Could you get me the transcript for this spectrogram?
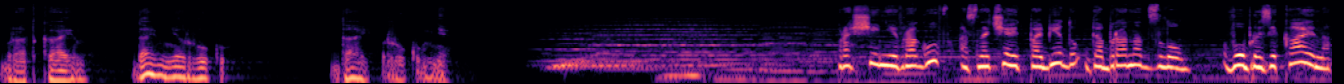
Брат Каин, дай мне руку, дай руку мне. Прощение врагов означает победу добра над злом. В образе Каина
